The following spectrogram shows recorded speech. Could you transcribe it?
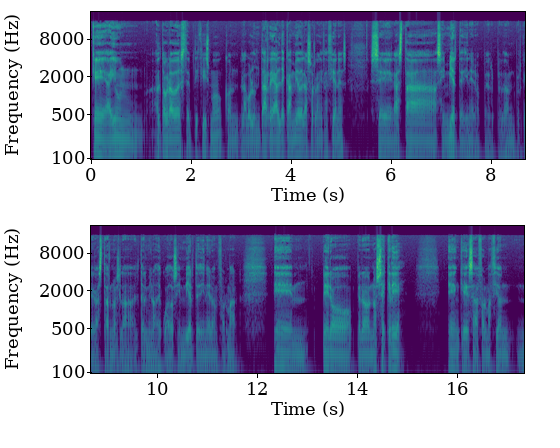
que hay un alto grado de escepticismo con la voluntad real de cambio de las organizaciones. Se gasta, se invierte dinero, per- perdón, porque gastar no es la- el término adecuado, se invierte dinero en formar, Em, pero, pero no se cree en que esa formación mm,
